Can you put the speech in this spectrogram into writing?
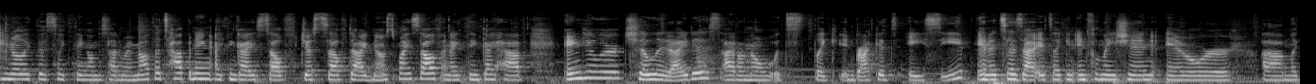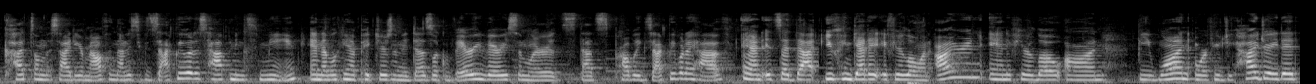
you know, like this like thing on the side of my mouth that's happening, I think I self, just self-diagnosed myself, and I think I have angular cheilitis. I don't know, it's like in brackets AC, and it says that it's like an inflammation or um, like cuts on the side of your mouth and that is exactly what is happening to me. And I'm looking at pictures and it does look very very similar. It's that's probably exactly what I have. And it said that you can get it if you're low on iron and if you're low on B1 or if you're dehydrated.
